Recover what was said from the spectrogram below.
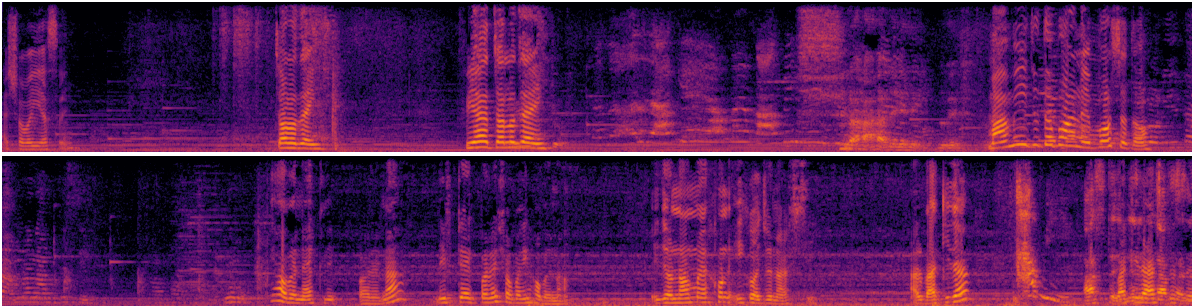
আর সবাই আছে। চলো যাই। ফিয়া চলো যাই। মামি জুতো পরে নেই পড়ছে তো। কি হবে না এক লিফট পারে না? লিফটে একবারে সবাই হবে না। এই জন্য আমরা এখন এই কয়জন আসছি। আর বাকিরা? আসতে বাকিরা আসতেছে।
